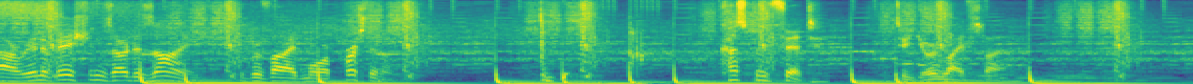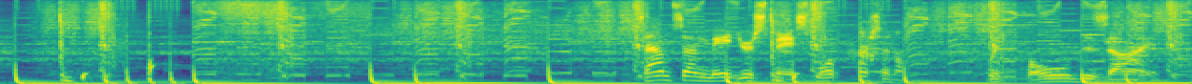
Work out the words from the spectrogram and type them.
Our innovations are designed to provide more personal, custom fit to your lifestyle. Samsung made your space more personal with bold design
